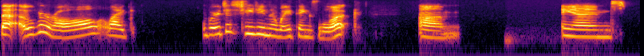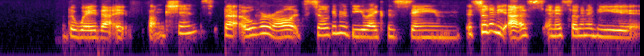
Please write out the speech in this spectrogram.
But overall, like we're just changing the way things look um and the way that it functions but overall it's still going to be like the same. It's still going to be us and it's still going to be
